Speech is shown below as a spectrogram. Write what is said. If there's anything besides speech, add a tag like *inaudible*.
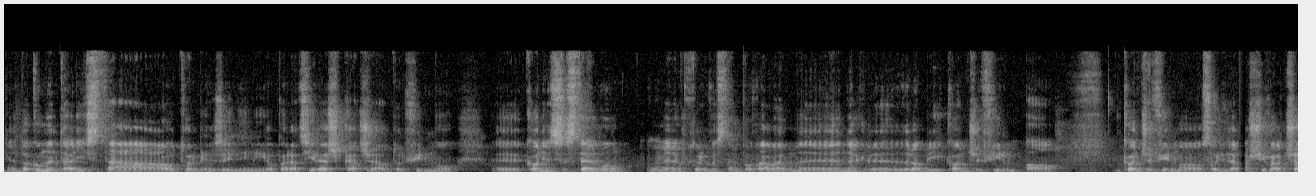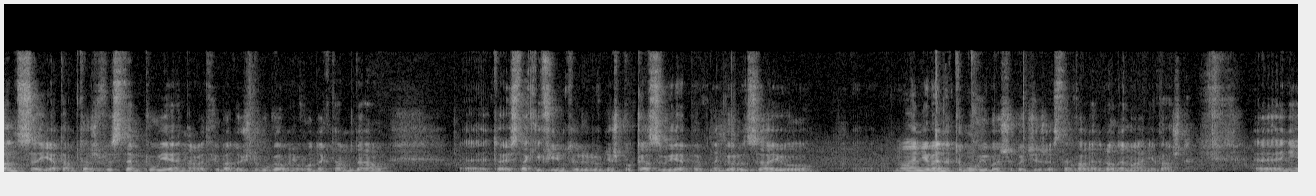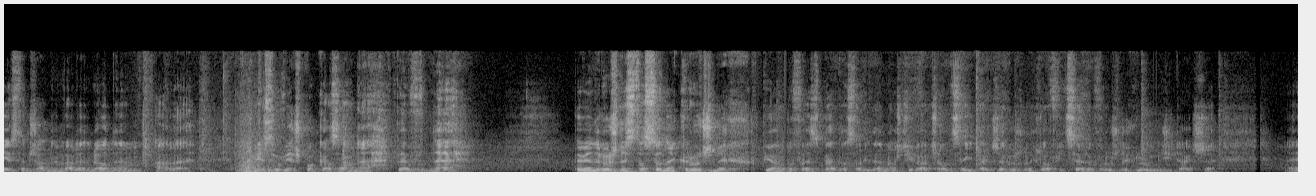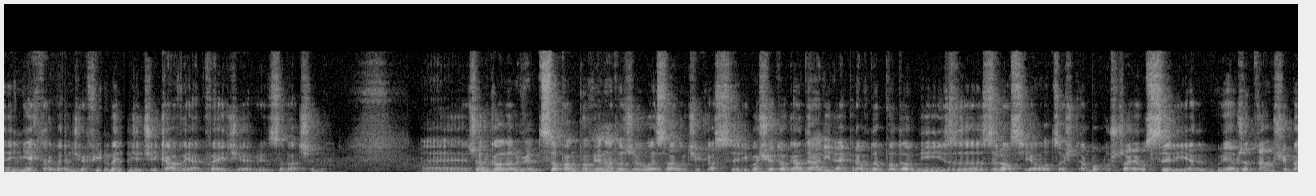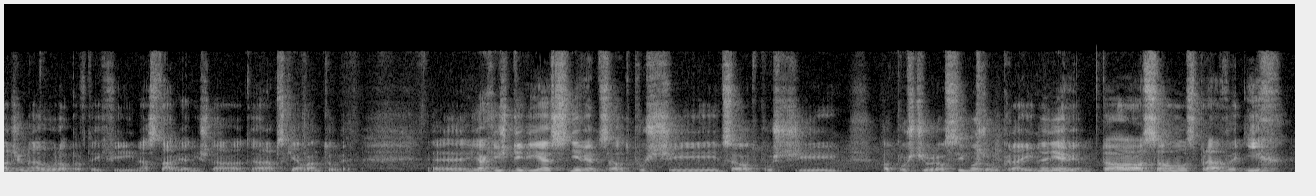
dokumentalista, autor m.in. Operacji Reszka, czy autor filmu yy, Koniec Systemu, yy, w którym występowałem, robi i kończy film o kończy film o Solidarności Walczącej, ja tam też występuję, nawet chyba dość długo mnie Włodek tam dał. To jest taki film, który również pokazuje pewnego rodzaju no nie będę tu mówił, bo jeszcze będzie, że jestem Walenrodem, ale nieważne. E, Nie jestem żadnym Walenrodem, ale tam jest również pokazane pewne, pewien różny stosunek różnych pionów SB do Solidarności Walczącej i także różnych oficerów, różnych ludzi. Także e, niech tak będzie. Film będzie ciekawy, jak wejdzie, więc zobaczymy. E, John Connor, więc co pan powie na to, że USA ucieka z Syrii? Bo się dogadali najprawdopodobniej z, z Rosją o coś tam, opuszczają Syrię. Wiem, że Trump się bardziej na Europę w tej chwili nastawia niż na te arabskie awantury. E, Jakiś jest, nie wiem co odpuści, co odpuści, odpuścił Rosji, może Ukrainę, nie wiem. To są sprawy ich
